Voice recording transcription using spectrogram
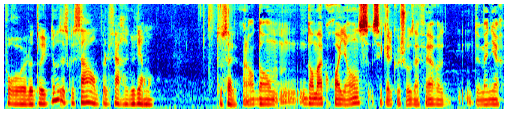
pour l'auto-hypnose, est-ce que ça, on peut le faire régulièrement tout seul? Alors dans, dans ma croyance, c'est quelque chose à faire de manière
